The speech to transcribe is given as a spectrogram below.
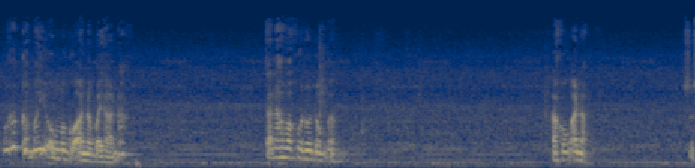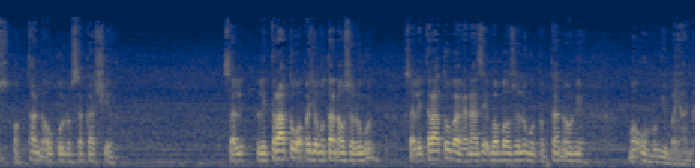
Murag kamay ang maguan ng bayana. Tanawa ko no dong ang akong anak. Sus, pagtanaw ko no sa cashier sa litrato, wa pa siya mutanaw sa lungon. Sa litrato ba, nga nasa ibabaw sa lungon, pagtanaw niya, maumong yung bayana.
